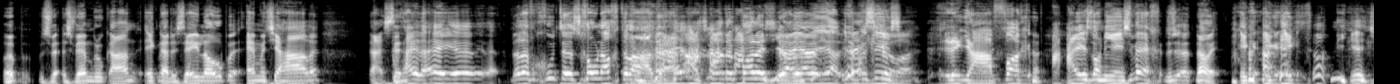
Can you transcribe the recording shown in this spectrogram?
hup, zwe- zwembroek aan. Ik naar de zee lopen, emmertje halen. Ja, zit hij daar, hey, eh, wel even goed schoon achterlaten. Ja, schoon en polish. Ja, ja, ja, precies. Ik denk, ja, fuck, hij is nog niet eens weg. Dus, nou, ik, ik, ik, Toch niet eens.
